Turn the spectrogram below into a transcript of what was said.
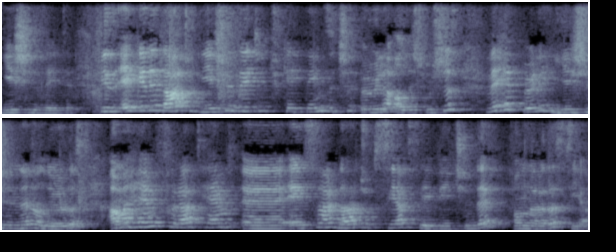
yeşil zeytin. Biz Ege'de daha çok yeşil zeytin tükettiğimiz için öyle alışmışız. Ve hep böyle yeşilinden alıyoruz. Ama hem Fırat hem eee, Ensar daha çok siyah sevdiği için de onlara da siyah.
